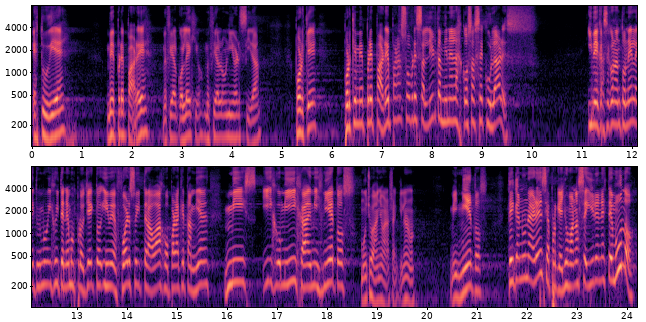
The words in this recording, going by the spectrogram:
estudié, me preparé, me fui al colegio, me fui a la universidad ¿Por qué? Porque me preparé para sobresalir también en las cosas seculares. Y me casé con Antonella y tuvimos hijos y tenemos proyectos y me esfuerzo y trabajo para que también mis hijos, mi hija y mis nietos, muchos años ahora, tranquilo no, mis nietos tengan una herencia porque ellos van a seguir en este mundo.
